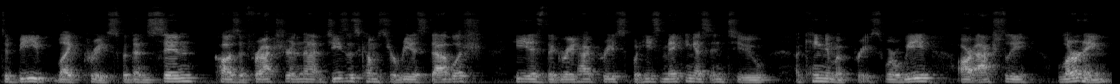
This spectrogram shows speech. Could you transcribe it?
to be like priests, but then sin caused a fracture in that. Jesus comes to reestablish. He is the great high priest, but he's making us into a kingdom of priests where we are actually learning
